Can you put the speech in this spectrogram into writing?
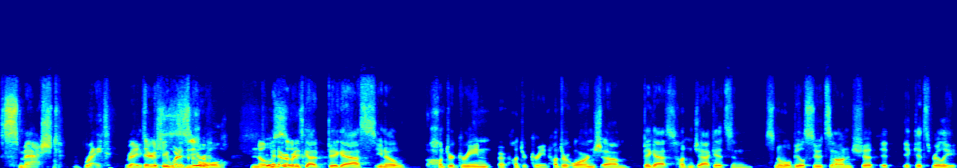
smashed. Right, right. There's Especially when it's zero- cold No, and everybody's so- got big ass, you know, hunter green or hunter green, hunter orange, um, big ass hunting jackets and snowmobile suits on and shit. It it gets really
